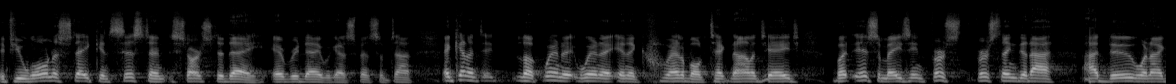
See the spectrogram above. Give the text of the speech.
if you want to stay consistent, it starts today. Every day we got to spend some time. And I t- look? We're in, a, we're in a, an incredible technology age, but it's amazing. First, first thing that I, I do when I,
